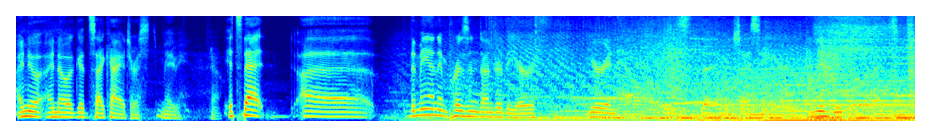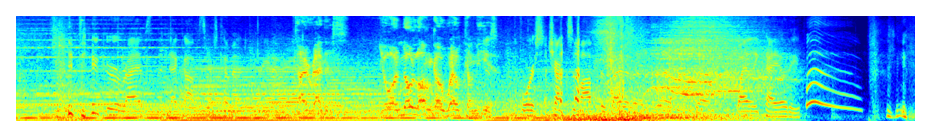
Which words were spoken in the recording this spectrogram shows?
I knew I know a good psychiatrist, maybe. Yeah. It's that uh, the man imprisoned under the earth, you're in hell, is the image I see here. And then Dooku arrives. Dooku arrives and the deck officers come out to greet him. Tyrannus, you are no longer welcome here. The force chucks him off the side of the cliff. It's a Wile E. Coyote.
